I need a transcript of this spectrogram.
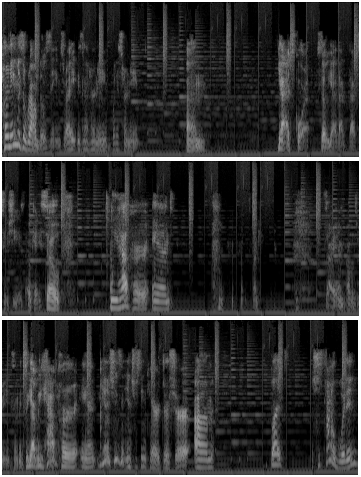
her name is around those names, right? Isn't that her name? What is her name? Um, yeah, it's Quorra. So yeah, that, that's who she is. Okay, so we have her, and. Sorry, I'm, i was reading something. So yeah, we have her, and you know she's an interesting character, sure. Um, but she's kind of wooden.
